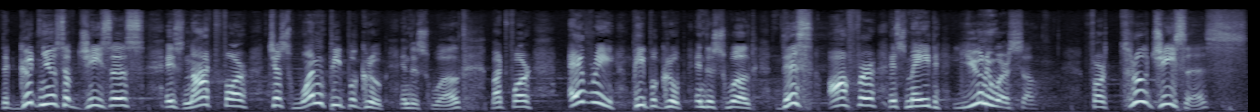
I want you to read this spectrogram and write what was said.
The good news of Jesus is not for just one people group in this world, but for every people group in this world. This offer is made universal. For through Jesus,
